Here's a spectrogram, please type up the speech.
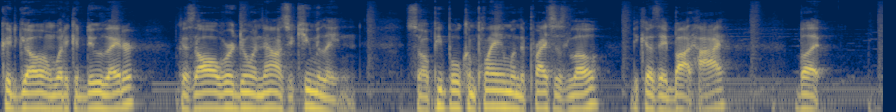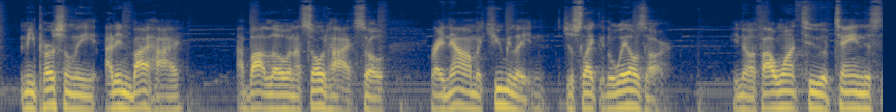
could go and what it could do later, because all we're doing now is accumulating. So people complain when the price is low because they bought high. But me personally, I didn't buy high. I bought low and I sold high. So right now I'm accumulating just like the whales are. You know, if I want to obtain this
